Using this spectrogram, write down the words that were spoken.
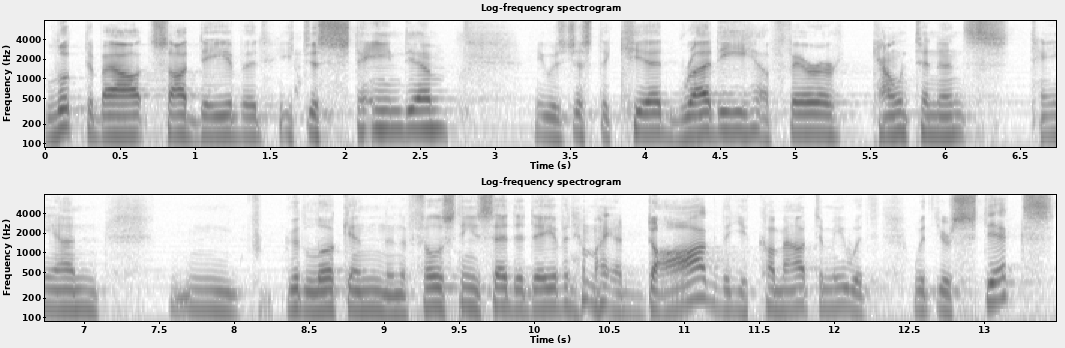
looked about, saw David, he disdained him. He was just a kid, ruddy, a fair countenance, tan, mm, good looking. And the Philistine said to David, Am I a dog that you come out to me with, with your sticks?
